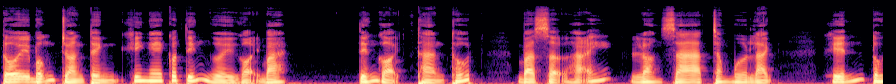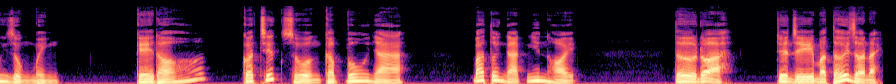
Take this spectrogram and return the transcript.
tôi bỗng choàng tỉnh khi nghe có tiếng người gọi ba. Tiếng gọi thàng thốt và sợ hãi loang xa trong mưa lạnh, khiến tôi dùng mình. Kế đó, có chiếc xuồng cập vô nhà, Ba tôi ngạc nhiên hỏi. Từ đó à? Chuyện gì mà tới giờ này?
